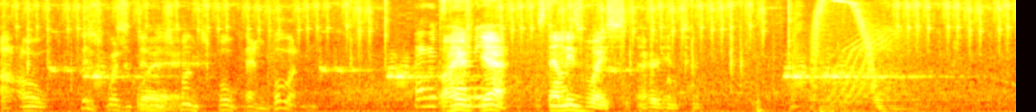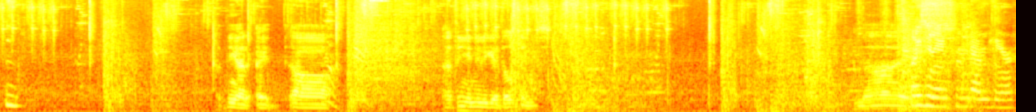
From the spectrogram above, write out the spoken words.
Uh-oh. This wasn't in Square. this month's bullpen bulletin. I heard Oh, I heard, Stan Lee. yeah, Stan Lee's voice. I heard him too. I think I, I uh, I think you need to get those things. Nice. I can aim from down here.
